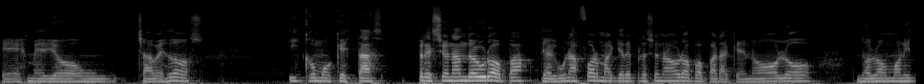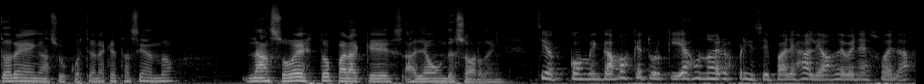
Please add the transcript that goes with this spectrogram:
es medio un Chávez 2 y como que estás presionando a Europa, de alguna forma quiere presionar a Europa para que no lo, no lo monitoreen a sus cuestiones que está haciendo, lanzó esto para que haya un desorden. Sí, convengamos que Turquía es uno de los principales aliados de Venezuela,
